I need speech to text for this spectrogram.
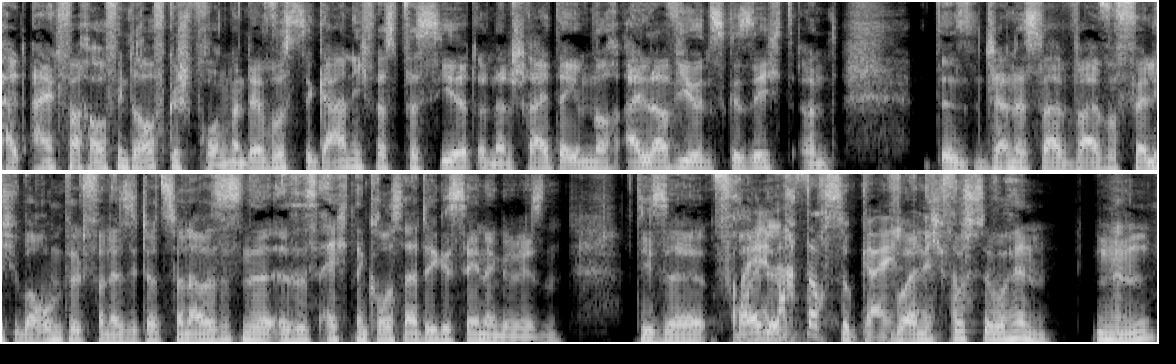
halt einfach auf ihn draufgesprungen und der wusste gar nicht, was passiert und dann schreit er ihm noch I love you ins Gesicht und Giannis war, war einfach völlig überrumpelt von der Situation, aber es ist eine, es ist echt eine großartige Szene gewesen. Diese Aber er Freude, lacht doch so geil. wo er nicht einfach. wusste, wohin. Mhm.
